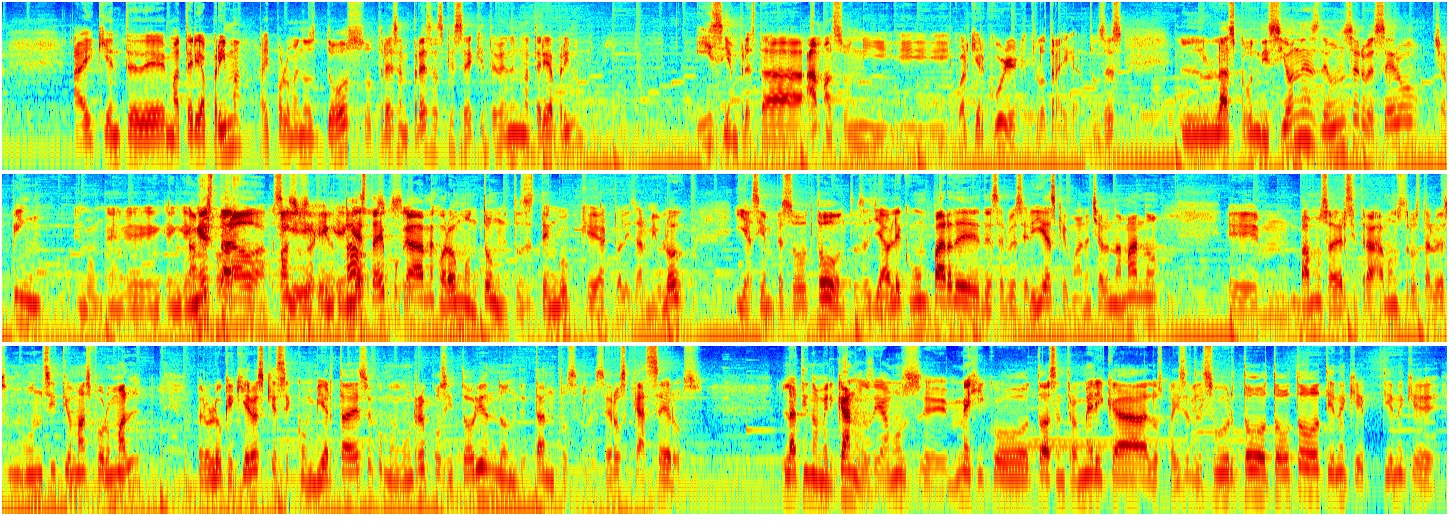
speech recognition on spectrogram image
Hay quien te dé materia prima, hay por lo menos dos o tres empresas que sé que te venden materia prima y siempre está Amazon y, cualquier courier que te lo traiga. Entonces, las condiciones de un cervecero chapín en, esta, en, esta época ha mejorado un montón. Entonces, tengo que actualizar mi blog. Y así empezó todo. Entonces, ya hablé con un par de, cervecerías que me van a echar una mano. Eh, vamos a ver si trabajamos nosotros tal vez un, un sitio más formal pero lo que quiero es que se convierta eso como en un repositorio en donde tanto cerveceros caseros latinoamericanos, digamos, eh, México, toda Centroamérica, los países del sur, todo, todo, todo tiene que, tiene que,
